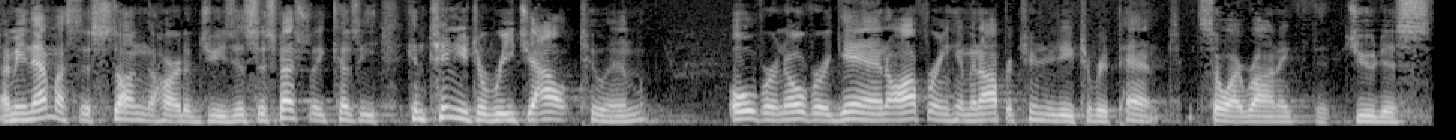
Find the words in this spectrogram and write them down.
I mean, that must have stung the heart of Jesus, especially because he continued to reach out to him over and over again, offering him an opportunity to repent. It's so ironic that Judas,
